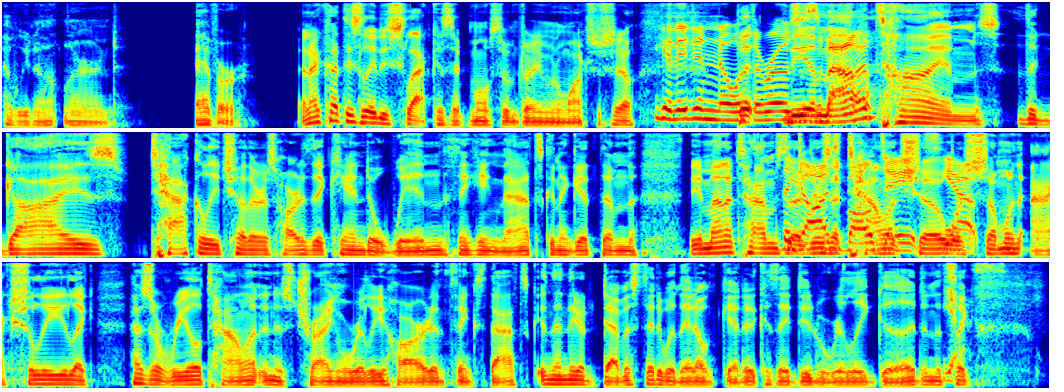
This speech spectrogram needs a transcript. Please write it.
have we not learned ever? And I cut these ladies slack because most of them don't even watch the show. Yeah, they didn't know what But the rose the amount about. of times the guys tackle each other as hard as they can to win, thinking that's going to get them the, the amount of times The that there's a talent dates, show where someone actually like has a real talent and is trying really hard and thinks that's and then they're devastated when they don't get it because they did really good and it's like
